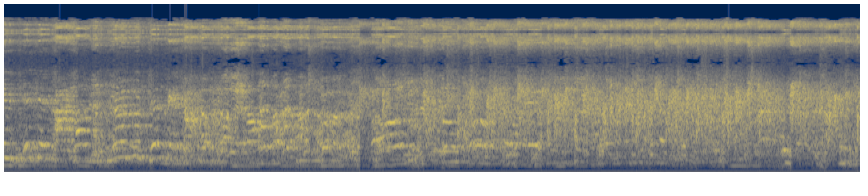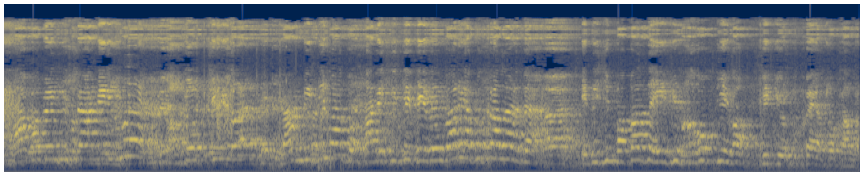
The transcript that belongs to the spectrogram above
teke karılar, öbür teke karılar. Ama ben müsaadenizle. Adam kim lan? Lan bizim abi hareketli sever var ya bu kalarda. E bizim papaz da herif Hagop diye vakıf ediyor bu kaya sokaları.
